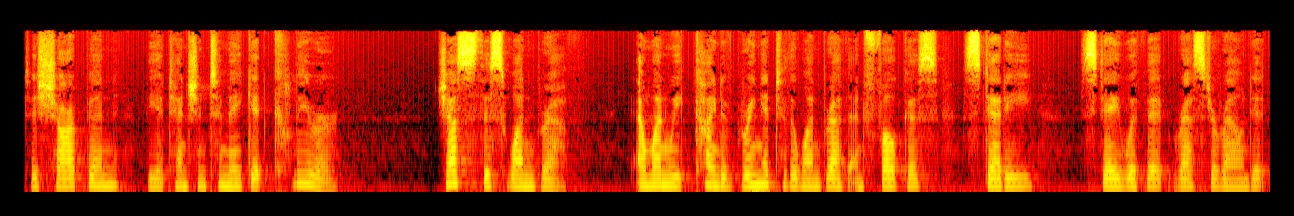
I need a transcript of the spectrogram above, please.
to sharpen the attention, to make it clearer. Just this one breath. And when we kind of bring it to the one breath and focus, steady, stay with it, rest around it,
